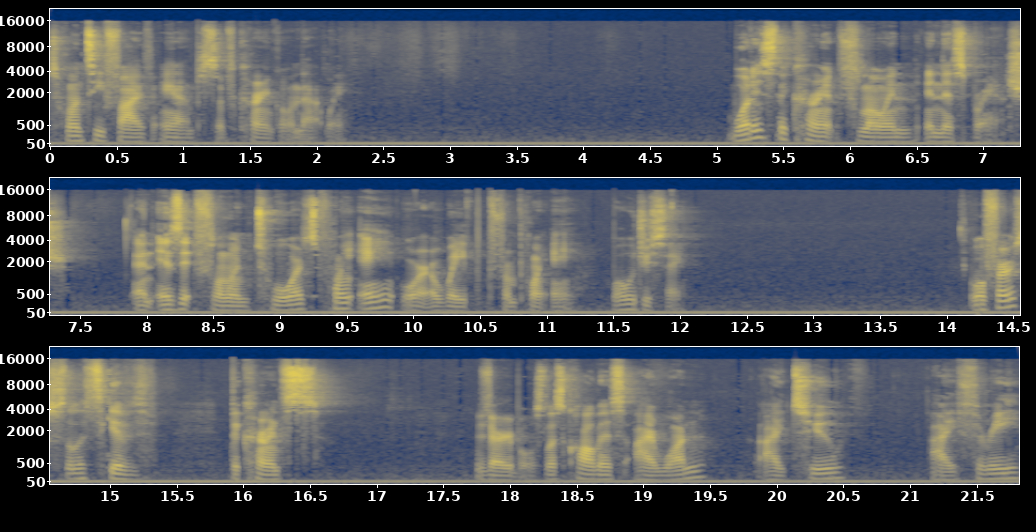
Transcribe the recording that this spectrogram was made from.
25 amps of current going that way. What is the current flowing in this branch? And is it flowing towards point A or away from point A? What would you say? Well, first, let's give the currents variables. Let's call this I1, I2, I3,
